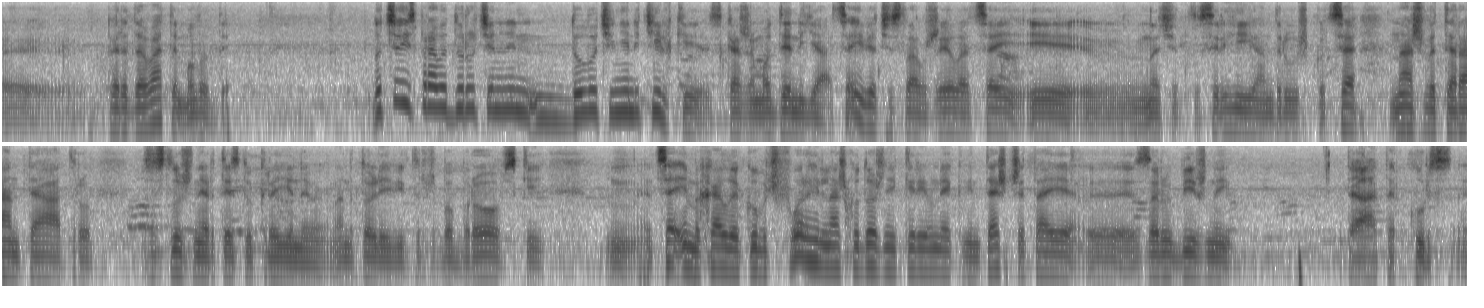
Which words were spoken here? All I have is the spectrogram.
е, передавати молодим. До цієї справи долучені, долучені не тільки, скажімо, один я. Це і В'ячеслав Жила, це і е, значить, Сергій Андрушко, це наш ветеран театру, заслужений артист України Анатолій Вікторович Бобровський. Це і Михайло Якубович Форгель, наш художній керівник. Він теж читає е, зарубіжний театр, курс е,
